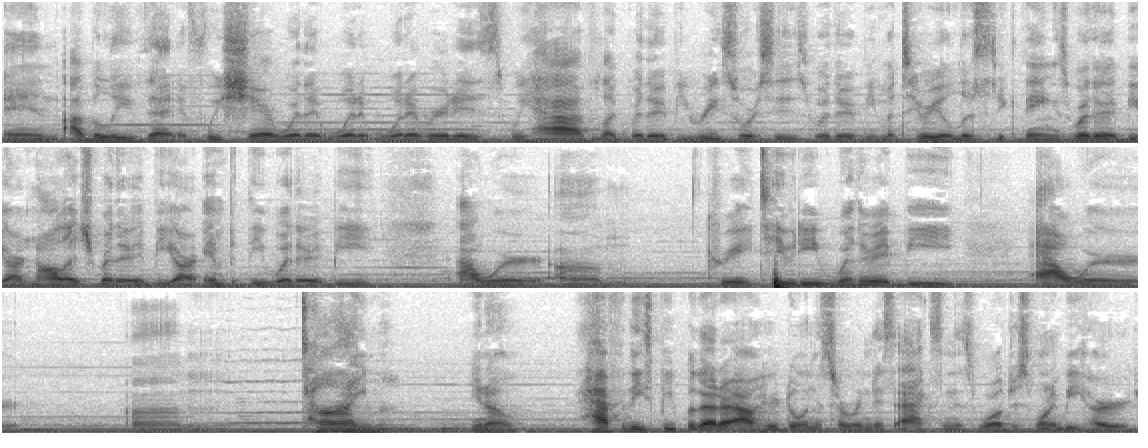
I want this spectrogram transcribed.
And I believe that if we share with it, whatever it is we have, like whether it be resources, whether it be materialistic things, whether it be our knowledge, whether it be our empathy, whether it be our um, creativity, whether it be our um, time, you know, half of these people that are out here doing this horrendous acts in this world just want to be heard.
